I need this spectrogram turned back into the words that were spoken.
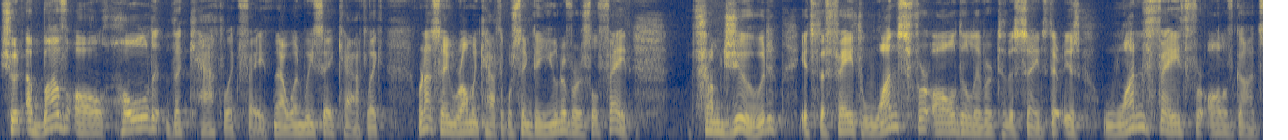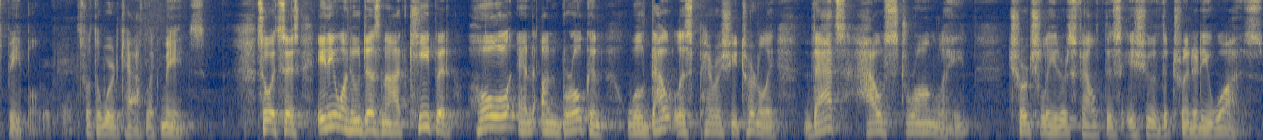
should above all hold the Catholic faith. Now, when we say Catholic, we're not saying Roman Catholic, we're saying the universal faith. From Jude, it's the faith once for all delivered to the saints. There is one faith for all of God's people. Okay. That's what the word Catholic means. So it says, anyone who does not keep it whole and unbroken will doubtless perish eternally. That's how strongly church leaders felt this issue of the Trinity was.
